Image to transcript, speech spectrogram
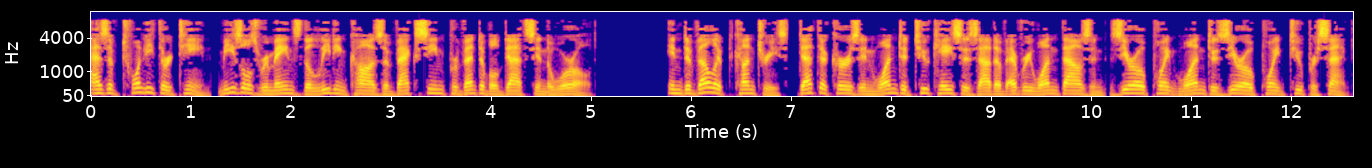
As of 2013, measles remains the leading cause of vaccine-preventable deaths in the world. In developed countries, death occurs in 1 to 2 cases out of every 1,000 0.1 to 0.2%.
